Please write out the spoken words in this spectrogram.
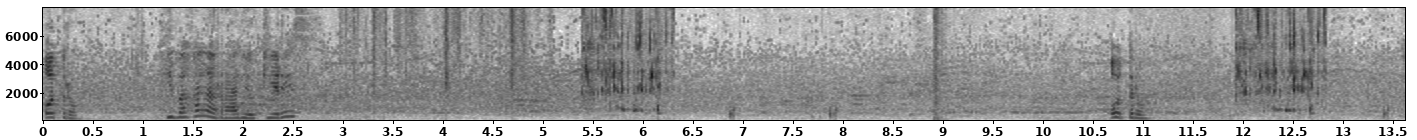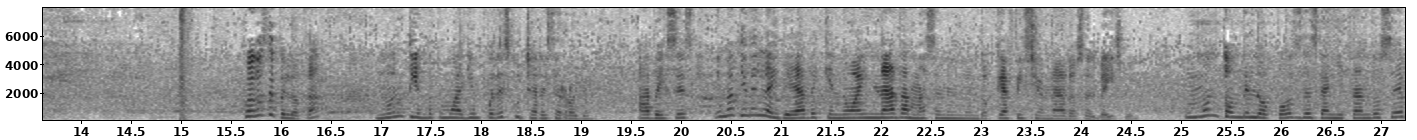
Otro. Y baja la radio, ¿quieres? Otro. ¿Juegos de pelota? No entiendo cómo alguien puede escuchar ese rollo. A veces uno tiene la idea de que no hay nada más en el mundo que aficionados al béisbol. Un montón de locos desgañitándose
